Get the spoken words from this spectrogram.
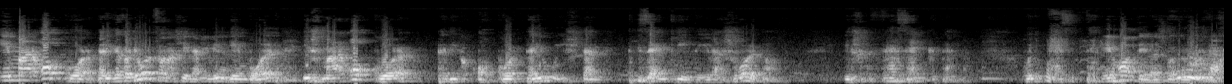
Én már akkor, pedig ez a 80-as évek végén volt, és már akkor, pedig akkor, te jó Isten, 12 éves voltam, és feszengtem, hogy ez de Én 6 éves voltam, kurva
